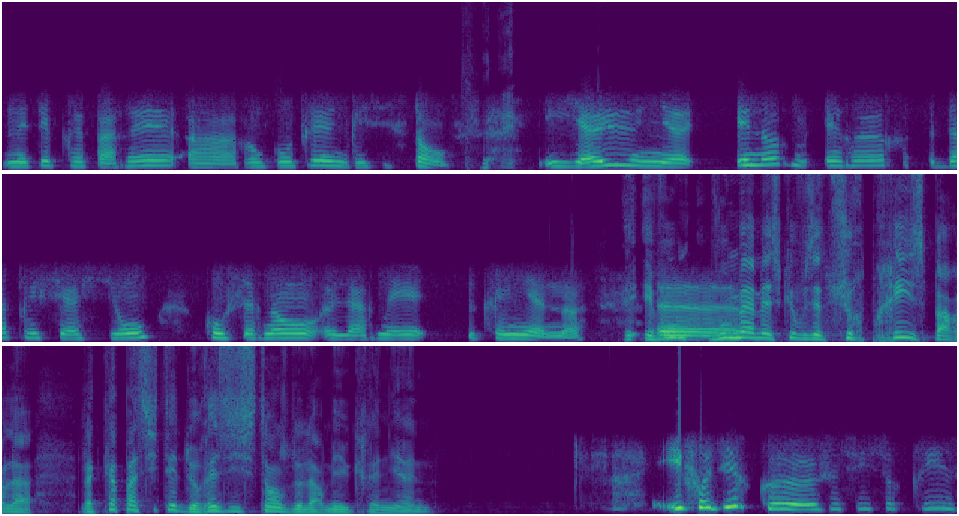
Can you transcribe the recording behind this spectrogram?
n'était préparée à rencontrer une résistance. Il y a eu une énorme erreur d'appréciation concernant l'armée ukrainienne. Et, euh, vous-même, est-ce que vous êtes surprise par la, la capacité de résistance de l'armée ukrainienne? Il faut dire que je suis surprise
